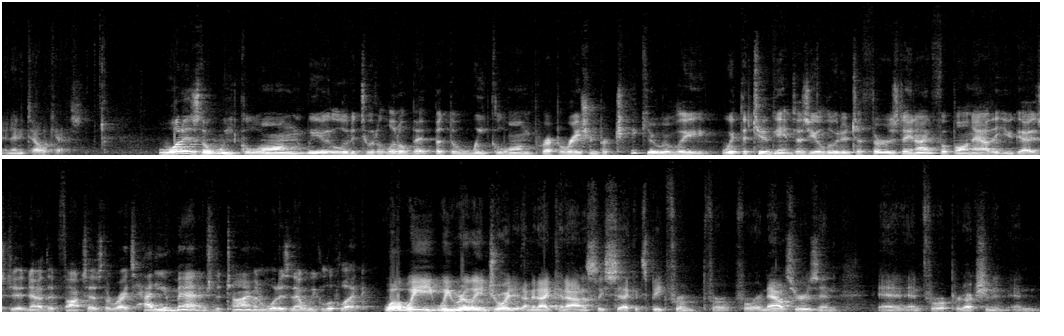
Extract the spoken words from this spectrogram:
in any telecast. What is the week long? We alluded to it a little bit, but the week long preparation, particularly with the two games, as you alluded to Thursday night football now that you guys did, now that Fox has the rights. How do you manage the time and what does that week look like? Well, we, we really enjoyed it. I mean, I can honestly say I could speak from, for, for announcers and and, and for our production and, and,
